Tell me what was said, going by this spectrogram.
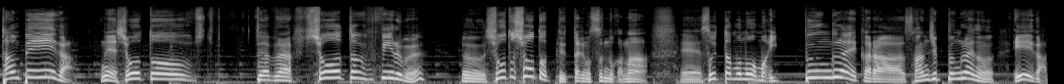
短編映画、ね、ショート、ショートフィルム？うん、ショートショートって言ったりもするのかな、えーそういったものを、まあ、一分ぐらいから30分ぐらいの映画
